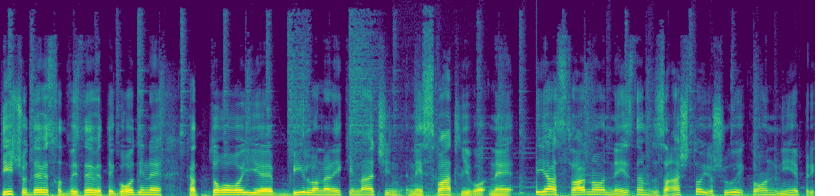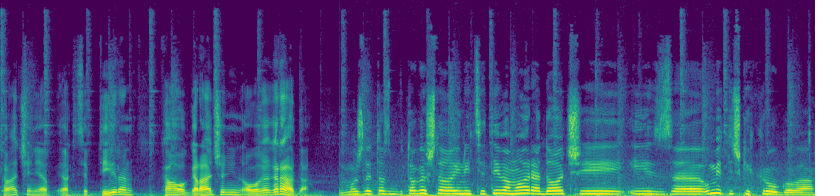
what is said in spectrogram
1929. godine, kad to je bilo na neki način neshvatljivo. Ne, ja stvarno ne znam zašto još uvijek on nije prihvaćen i akceptiran kao građanin ovoga grada. Možda je to zbog toga što inicijativa mora doći iz e, umjetničkih krugova.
